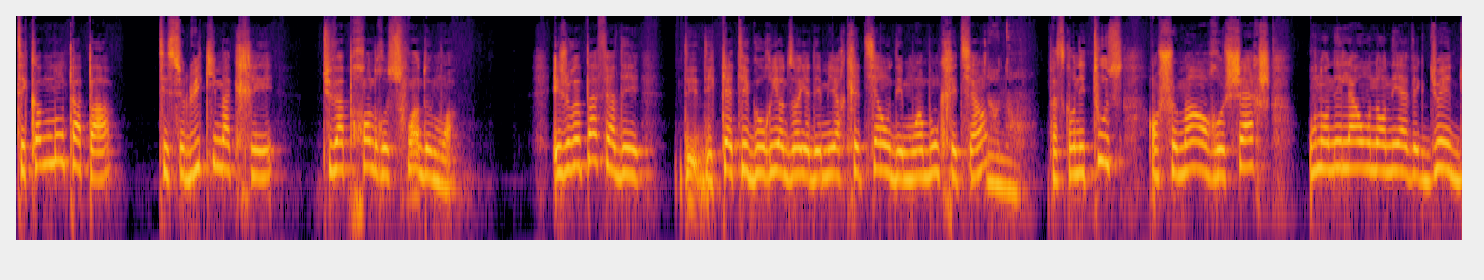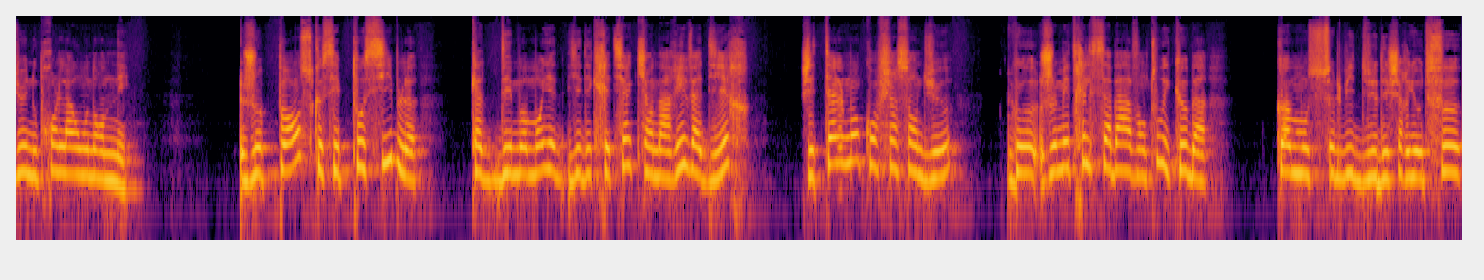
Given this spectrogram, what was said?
T'es comme mon papa, t'es celui qui m'a créé, tu vas prendre soin de moi. Et je veux pas faire des, des, des catégories en disant il y a des meilleurs chrétiens ou des moins bons chrétiens. Non, non. Parce qu'on est tous en chemin, en recherche, on en est là où on en est avec Dieu et Dieu nous prend là où on en est. Je pense que c'est possible qu'à des moments, il y, a- il y a des chrétiens qui en arrivent à dire j'ai tellement confiance en Dieu que je mettrai le sabbat avant tout et que, ben, comme celui du- des chariots de feu,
